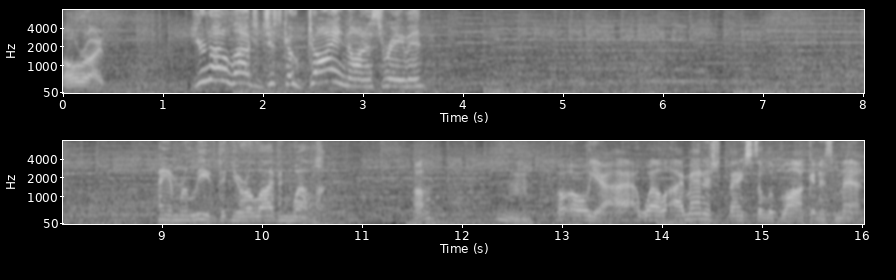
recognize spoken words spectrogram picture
All right. You're not allowed to just go dying on us, Raven. I am relieved that you're alive and well. Huh? Hmm. Oh, oh yeah. I, well, I managed thanks to LeBlanc and his men.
